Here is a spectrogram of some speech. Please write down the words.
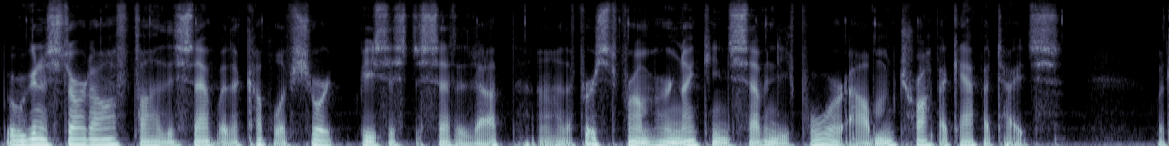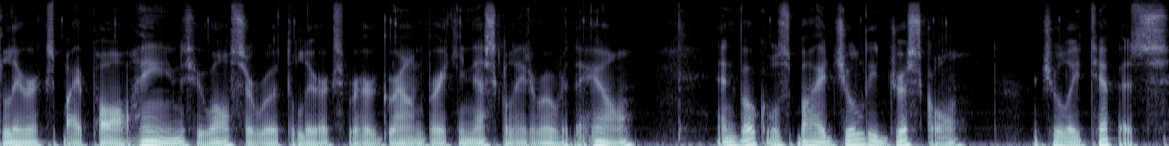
But we're going to start off uh, this set with a couple of short pieces to set it up. Uh, the first from her 1974 album, Tropic Appetites, with lyrics by Paul Haines, who also wrote the lyrics for her groundbreaking Escalator Over the Hill, and vocals by Julie Driscoll, Julie Tippett,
